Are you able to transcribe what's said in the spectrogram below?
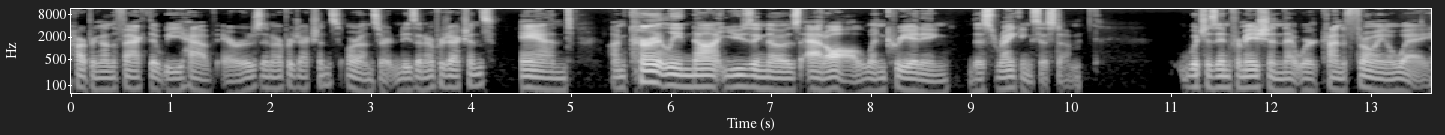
harping on the fact that we have errors in our projections or uncertainties in our projections. And I'm currently not using those at all when creating this ranking system, which is information that we're kind of throwing away.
